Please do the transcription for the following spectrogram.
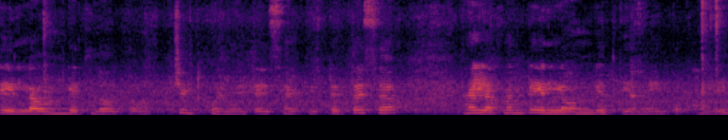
तेल लावून घेतलं होतं चिटकून नये त्यासाठी तर तसं ह्याला पण तेल लावून घेतलं मी इथं खाली.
